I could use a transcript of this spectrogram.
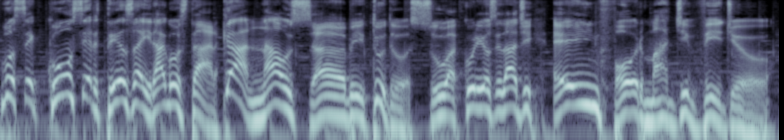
você com certeza irá gostar. Canal Sabe Tudo, sua curiosidade em forma de vídeo.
